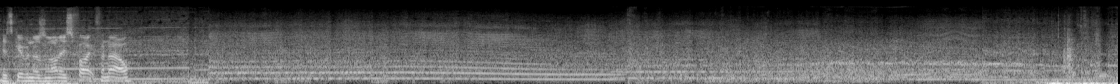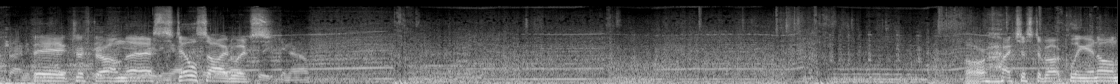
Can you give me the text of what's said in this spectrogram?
he's given us an honest fight for now. Big drifter on there, still sideways. Alright, just about clinging on.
